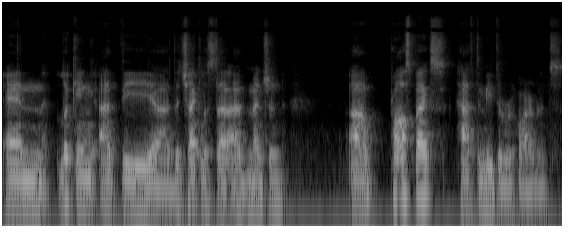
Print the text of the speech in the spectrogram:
and looking at the uh, the checklist that I've mentioned, uh, prospects have to meet the requirements.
